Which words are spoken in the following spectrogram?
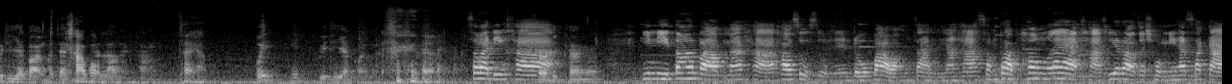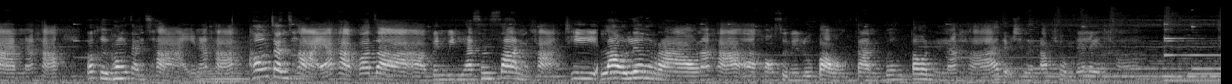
วิทยากรเขาจะครับผม จะเล่าให้ฟังใช่ครับ เฮ้ยนี่วิทยากรมา สวัสดีค่ะ สวัสดีครับ ยินดีต้อนรับนะคะเข้าสู่ศูนย์เรียนรู้ป่าวังจันทร์นะคะสำหรับห้องแรกค่ะที่เราจะชมนิทรรศการนะคะ ก็คือห้องจันฉายนะคะ ห้องจันฉายอะค่ะก็จะเป็นวิดีทัศน์สั้นๆค่ะ ที่เล่าเรื่องราวนะคะของศูนย์เรียนรู้ป่าวังจันทร์เบื้องต้นนะคะ เดี๋ยวเชิญรับชมได้เลยค่ะ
